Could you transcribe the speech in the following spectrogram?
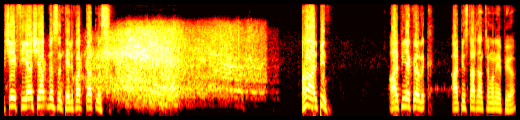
Şey FIA şey yapmasın telif hakkı atmasın. Aha Alpin. Alpin yakaladık. Alpin start antrenmanı yapıyor.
